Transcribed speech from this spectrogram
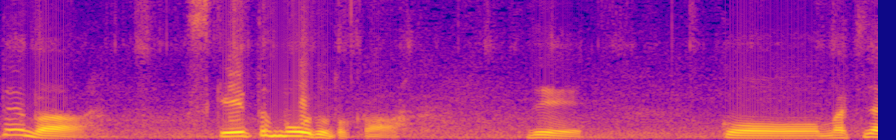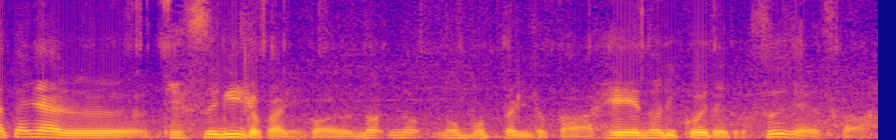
例えばスケートボードとかでこう街中にある手すりとかにこうのの登ったりとか塀乗り越えたりとかするじゃないですか。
